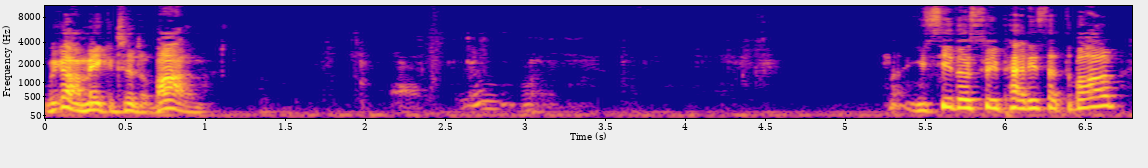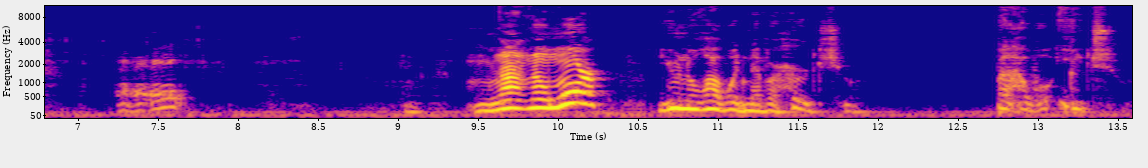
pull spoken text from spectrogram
We gotta make it to the bottom. You see those three patties at the bottom? Not no more. You know I would never hurt you, but I will eat you.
